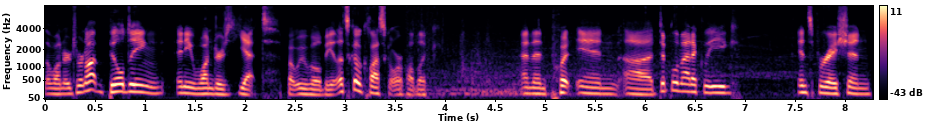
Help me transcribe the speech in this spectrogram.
The Wonders. We're not building any wonders yet, but we will be. Let's go Classical Republic, and then put in uh, Diplomatic League, Inspiration,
